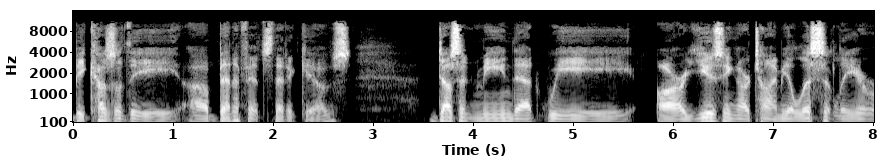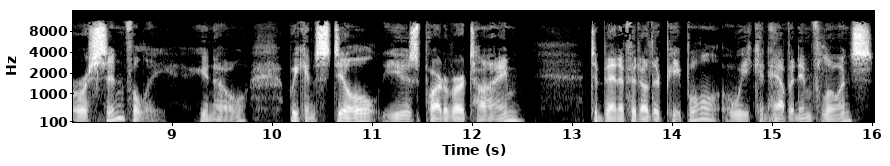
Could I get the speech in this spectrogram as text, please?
because of the uh, benefits that it gives, doesn't mean that we are using our time illicitly or sinfully. You know, we can still use part of our time to benefit other people. We can have an influence,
